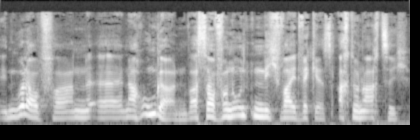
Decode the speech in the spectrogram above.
äh, in Urlaub fahren äh, nach Ungarn, was da von unten nicht weit weg ist, 88.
